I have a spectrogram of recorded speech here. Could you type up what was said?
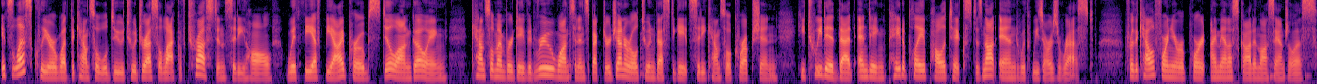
It's less clear what the council will do to address a lack of trust in City Hall, with the FBI probes still ongoing. Councilmember David Ryu wants an inspector general to investigate city council corruption. He tweeted that ending pay to play politics does not end with Huizar's arrest. For the California Report, I'm Anna Scott in Los Angeles.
